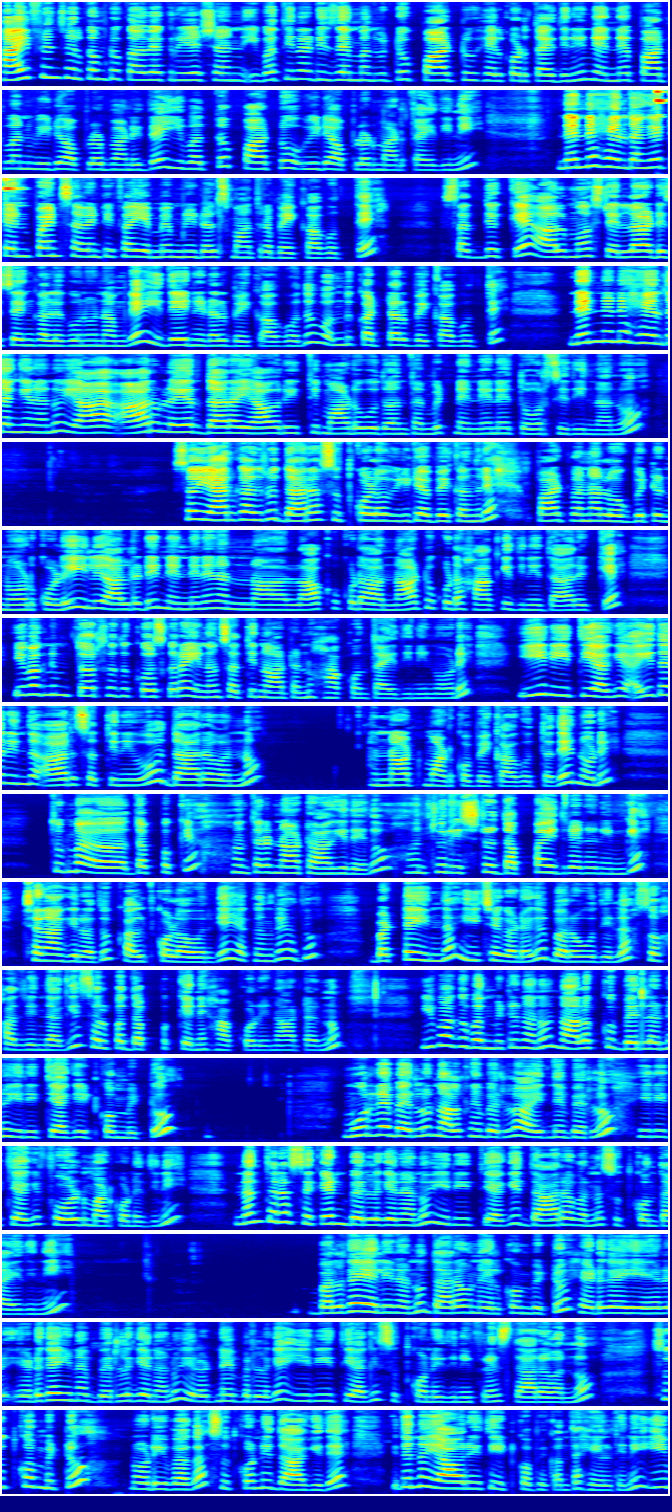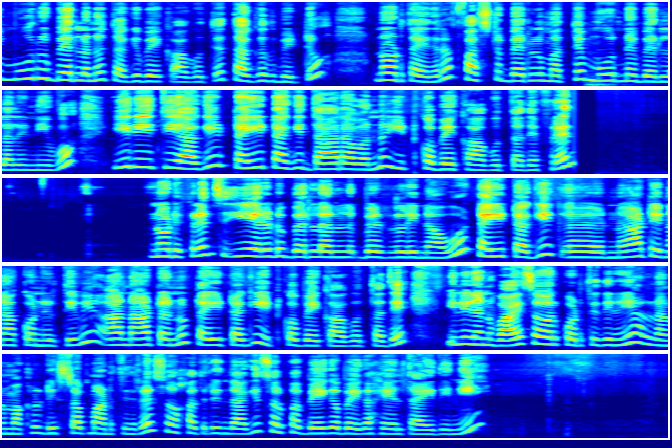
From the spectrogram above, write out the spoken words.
Hi friends welcome to Kavya creation ಇವತ್ತಿನ design ಬಂದ್ಬಿಟ್ಟು part two ಹೇಳ್ಕೊಡ್ತಾ ಇದ್ದೀನಿ. ನಿನ್ನೆ ಪಾರ್ಟ್ ಒನ್ ವಿಡಿಯೋ ಅಪ್ಲೋಡ್ ಮಾಡಿದ್ದೆ. ಇವತ್ತು ಪಾರ್ಟ್ ಟು ವೀಡಿಯೋ ಅಪ್ಲೋಡ್ ಮಾಡ್ತಾ ಇದ್ದೀನಿ. ನಿನ್ನೆ ಹೇಳ್ದಂಗೆ ten point seventy five M M needles ಮಾತ್ರ ಬೇಕಾಗುತ್ತೆ. ಸದ್ಯಕ್ಕೆ ಆಲ್ಮೋಸ್ಟ್ ಎಲ್ಲ ಡಿಸೈನ್ಗಳಿಗೂ ನಮಗೆ ಇದೇ ನೀಡಲ್ ಬೇಕಾಗೋದು. ಒಂದು ಕಟ್ಟರ್ ಬೇಕಾಗುತ್ತೆ. ನಿನ್ನೆನೆ ಹೇಳ್ದಂಗೆ ನಾನು ಯಾ ಆರು ಲೇಯರ್ ದಾರ ಯಾವ ರೀತಿ ಮಾಡುವುದು ಅಂತಂದ್ಬಿಟ್ಟು ನೆನ್ನೆನೇ ತೋರಿಸಿದ್ದೀನಿ ನಾನು. ಸೊ ಯಾರಿಗಾದರೂ ದಾರ ಸುತ್ಕೊಳ್ಳೋ ವೀಡಿಯೋ ಬೇಕಂದರೆ ಪಾರ್ಟ್ ಒನ್ನಲ್ಲಿ ಹೋಗ್ಬಿಟ್ಟು ನೋಡ್ಕೊಳ್ಳಿ. ಇಲ್ಲಿ ಆಲ್ರೆಡಿ ನಿನ್ನೆ ನಾನು ಲಾಕು ಕೂಡ ನಾಟು ಕೂಡ ಹಾಕಿದ್ದೀನಿ ದಾರಕ್ಕೆ. ಇವಾಗ ನಿಮ್ಗೆ ತೋರಿಸೋದಕ್ಕೋಸ್ಕರ ಇನ್ನೊಂದು ಸತಿ ನಾಟನ್ನು ಹಾಕ್ಕೊತಾ ಇದ್ದೀನಿ ನೋಡಿ. ಈ ರೀತಿಯಾಗಿ ಐದರಿಂದ ಆರು ಸತಿ ನೀವು ದಾರವನ್ನು ನಾಟ್ ಮಾಡ್ಕೋಬೇಕಾಗುತ್ತದೆ. ನೋಡಿ ತುಂಬ ದಪ್ಪಕ್ಕೆ ಒಂಥರ ನಾಟ್ ಆಗಿದೆ ಇದು. ಒಂಚೂರು ಇಷ್ಟು ದಪ್ಪ ಇದ್ರೇ ನಿಮಗೆ ಚೆನ್ನಾಗಿರೋದು ಕಲ್ತ್ಕೊಳ್ಳೋವ್ರಿಗೆ. ಯಾಕಂದರೆ ಅದು ಬಟ್ಟೆಯಿಂದ ಈಚೆಗಡೆಗೆ ಬರುವುದಿಲ್ಲ. ಸೊ, ಅದರಿಂದಾಗಿ ಸ್ವಲ್ಪ ದಪ್ಪಕ್ಕೇ ಹಾಕ್ಕೊಳ್ಳಿ ನಾಟನ್ನು. ಇವಾಗ ಬಂದುಬಿಟ್ಟು ನಾನು ನಾಲ್ಕು ಬೆರಳನ್ನು ಈ ರೀತಿಯಾಗಿ ಇಟ್ಕೊಂಡ್ಬಿಟ್ಟು, ಮೂರನೇ ಬೆರಳು, ನಾಲ್ಕನೇ ಬೆರಳು, ಐದನೇ ಬೆರಳು ಈ ರೀತಿಯಾಗಿ ಫೋಲ್ಡ್ ಮಾಡ್ಕೊಂಡಿದ್ದೀನಿ. ನಂತರ ಸೆಕೆಂಡ್ ಬೆರಳಿಗೆ ನಾನು ಈ ರೀತಿಯಾಗಿ ದಾರವನ್ನು ಸುತ್ಕೊತಾ ಇದ್ದೀನಿ. ಬಲಗೈಯಲ್ಲಿ ನಾನು ದಾರವನ್ನು ಎಳ್ಕೊಂಡ್ಬಿಟ್ಟು ಎಡಗೈ ಎಡಗೈನ ಬೆರಳಿಗೆ ನಾನು ಎರಡನೇ ಬೆರಳಿಗೆ ಈ ರೀತಿಯಾಗಿ ಸುತ್ಕೊಂಡಿದ್ದೀನಿ ಫ್ರೆಂಡ್ಸ್ ದಾರವನ್ನು. ಸುತ್ಕೊಂಡ್ಬಿಟ್ಟು ನೋಡಿ ಇವಾಗ ಸುತ್ಕೊಂಡಿದ್ದಾಗಿದೆ. ಇದನ್ನು ಯಾವ ರೀತಿ ಇಟ್ಕೋಬೇಕಂತ ಹೇಳ್ತೀನಿ. ಈ ಮೂರು ಬೆರಳನ್ನು ತೆಗಿಬೇಕಾಗುತ್ತೆ. ತೆಗೆದುಬಿಟ್ಟು ನೋಡ್ತಾ ಇದ್ದೀರಾ ಫಸ್ಟ್ ಬೆರಳು ಮತ್ತು ಮೂರನೇ ಬೆರಳಲ್ಲಿ ನೀವು ಈ ರೀತಿಯಾಗಿ ಟೈಟಾಗಿ ದಾರವನ್ನು ಇಟ್ಕೋಬೇಕಾಗುತ್ತದೆ ಫ್ರೆಂಡ್ಸ್ ನೋಡಿ ಫ್ರೆಂಡ್ಸ್ ಈ ಎರಡು ಬೆರಳಲ್ಲಿ ಬೆರಲಿ ನಾವು ಟೈಟಾಗಿ ನಾಟ್ ಏನು ಹಾಕ್ಕೊಂಡಿರ್ತೀವಿ ಆ ನಾಟನ್ನು ಟೈಟಾಗಿ ಇಟ್ಕೋಬೇಕಾಗುತ್ತದೆ. ಇಲ್ಲಿ ನಾನು ವಾಯ್ಸ್ ಓವರ್ ಕೊಡ್ತಿದ್ದೀನಿ. ಅಲ್ಲಿ ನನ್ನ ಮಕ್ಕಳು ಡಿಸ್ಟರ್ಬ್ ಮಾಡ್ತಿದ್ರೆ. ಸೊ ಅದರಿಂದಾಗಿ ಸ್ವಲ್ಪ ಬೇಗ ಬೇಗ ಹೇಳ್ತಾ ಇದ್ದೀನಿ.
